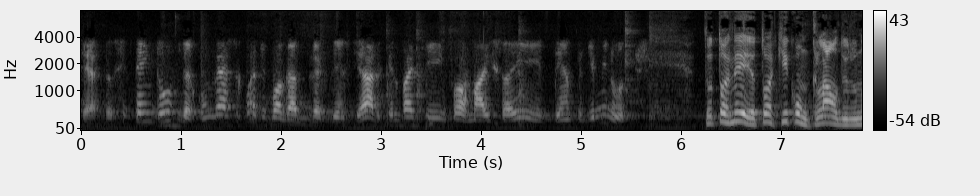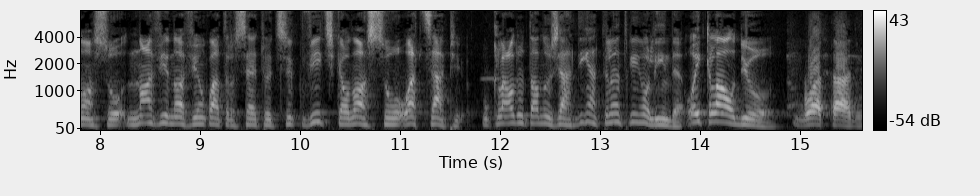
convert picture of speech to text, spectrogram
certa. Se tem dúvida, converse com o advogado previdenciário, que ele vai te informar isso aí dentro de minutos. Doutor Ney, eu estou aqui com o Cláudio no nosso 991478520, que é o nosso WhatsApp. O Cláudio está no Jardim Atlântico em Olinda. Oi, Cláudio. Boa tarde,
